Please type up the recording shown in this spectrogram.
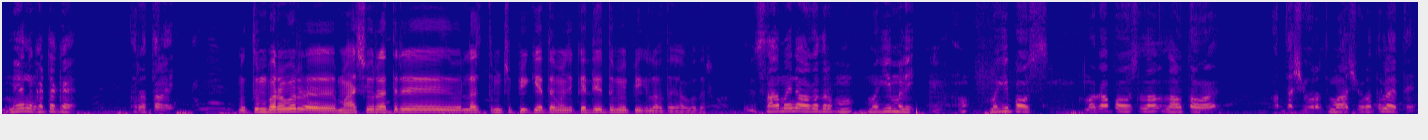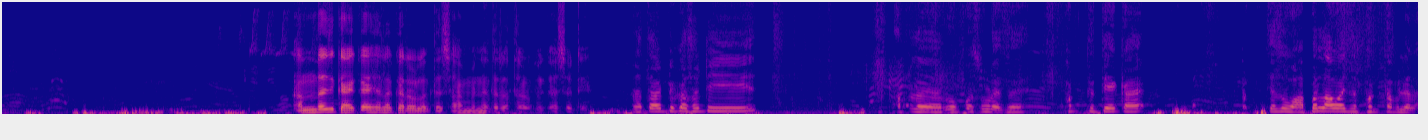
मेन घटक आहे रताळे. मग तुम्ही बरोबर अं, महाशिवरात्रीलाच तुमचं पीक येतं म्हणजे कधी तुम्ही पीक लावता अगोदर? सहा महिन्या अगोदर म- मगी मळी. मगी पाऊस. मगा पाऊसला लावता होय. आता शिवरात्री महाशिवरात्रीला येते. अंदाजे काय काय ह्याला करावं लागतं सहा महिन्यात रताळ पिकासाठी? रताळ पिकासाठी आपलं रोपं सोडायचं आहे फक्त ते काय त्याचा वापर लावायचा फक्त आपल्याला.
